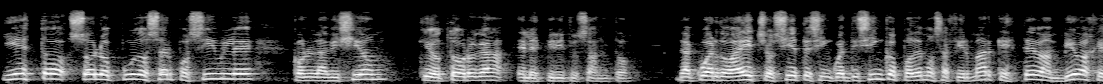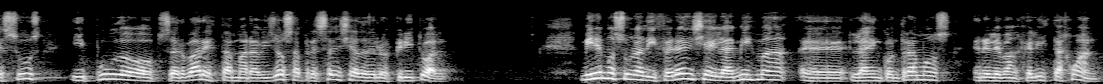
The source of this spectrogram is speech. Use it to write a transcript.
y esto solo pudo ser posible con la visión que otorga el Espíritu Santo. De acuerdo a Hechos 7:55 podemos afirmar que Esteban vio a Jesús y pudo observar esta maravillosa presencia desde lo espiritual. Miremos una diferencia y la misma eh, la encontramos en el evangelista Juan,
